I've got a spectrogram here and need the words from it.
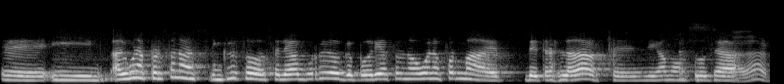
Eh, y a algunas personas incluso se les ha ocurrido que podría ser una buena forma de, de trasladarse, digamos, o a sea,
